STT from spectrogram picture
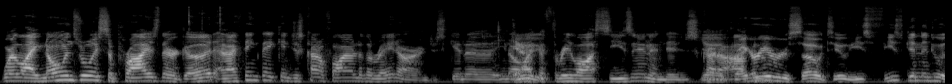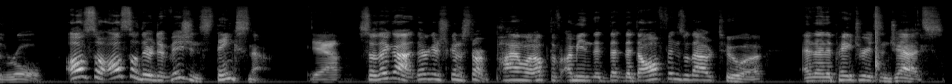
where like no one's really surprised they're good and I think they can just kind of fly under the radar and just get a you know Yeah. like a three loss season and they just kind Yeah, of Gregory Rousseau too. He's he's getting into his role. Also also their division stinks now. yeah, So they got they're just going to start piling up the I mean the, the the Dolphins without Tua and then the Patriots and Jets.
